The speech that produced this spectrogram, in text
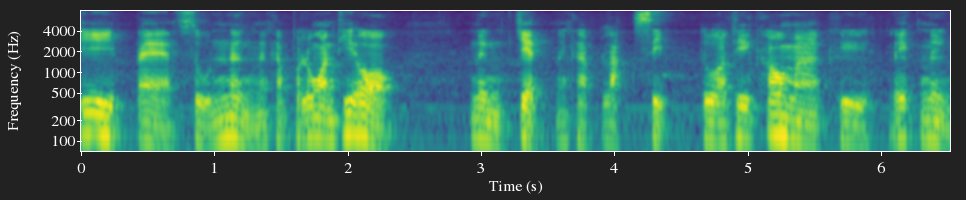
ที่ 801 นะครับผลวัลที่ออก 17 นะครับ หลัก 10 ตัวที่เข้ามาคือเลข1ง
